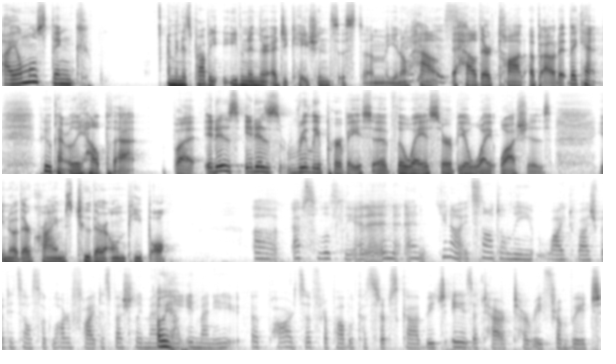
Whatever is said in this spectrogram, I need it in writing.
i almost think I mean, it's probably even in their education system, you know, how how they're taught about it. They can't people can't really help that. But it is it is really pervasive the way Serbia whitewashes, you know, their crimes to their own people. Uh, absolutely, and, and and you know it's not only whitewash, but it's also glorified, especially many Oh, yeah. in many uh, parts of Republika Srpska, which is a territory from which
